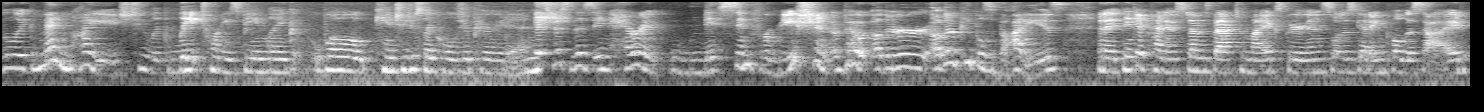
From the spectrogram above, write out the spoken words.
like men my age too, like late twenties, being like, "Well, can't you just like hold your period in?" It's just this inherent misinformation about other other people's bodies, and I think it kind of stems back to my experience was getting pulled aside.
